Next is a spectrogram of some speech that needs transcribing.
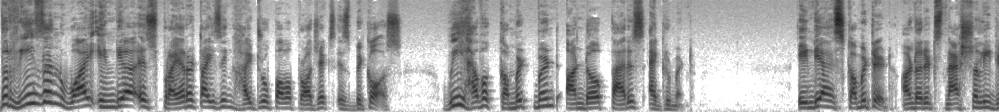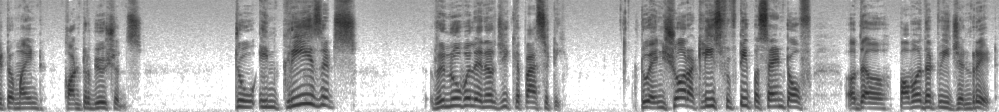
the reason why India is prioritizing hydropower projects is because we have a commitment under Paris Agreement. India has committed under its nationally determined contributions to increase its renewable energy capacity to ensure at least 50% of uh, the power that we generate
